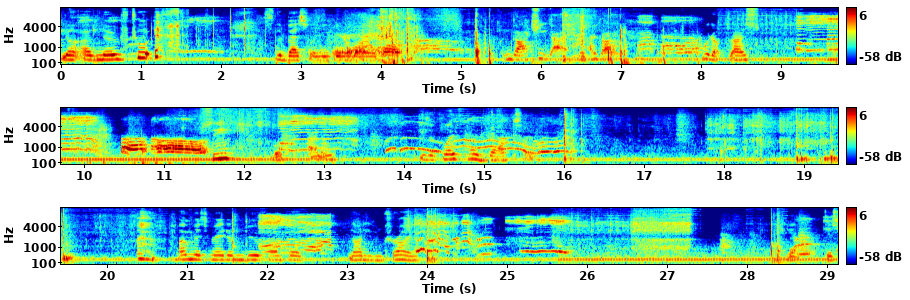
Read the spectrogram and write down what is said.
You don't have no choice. it's the best when you get on a wall. Got you guys. I got it. What up, guys? See? Look at him. He's a playful boxer. I just made him do a flip, not even trying. Yeah, just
